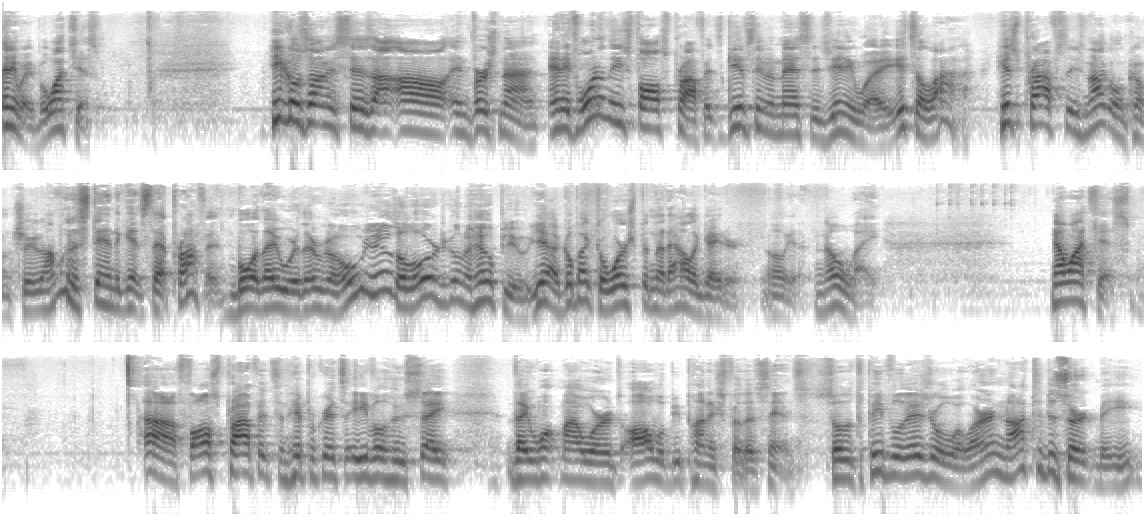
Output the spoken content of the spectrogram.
Anyway, but watch this. He goes on and says uh, in verse 9, and if one of these false prophets gives him a message anyway, it's a lie. His prophecy is not going to come true. I'm going to stand against that prophet. Boy, they were they were going, oh yeah, the Lord's going to help you. Yeah, go back to worshiping that alligator. Oh yeah, no way. Now watch this. Uh, false prophets and hypocrites, evil, who say they want my words, all will be punished for their sins. So that the people of Israel will learn not to desert me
